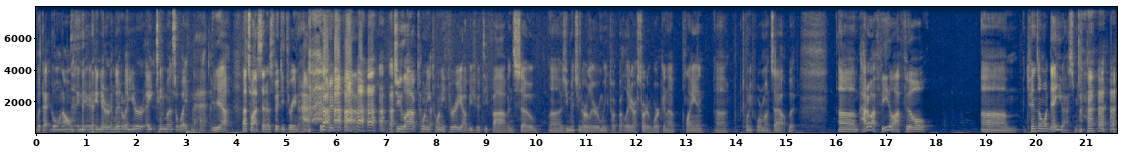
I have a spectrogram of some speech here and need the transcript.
with that going on? And you're, and you're literally you're 18 months away from that happening. Yeah, that's why I said I was 53 and a half. 55, July of 2023, I'll be 55. And so, uh, as you mentioned earlier, and we talk about later, I started working a plan uh, 24 months out. But um, how do I feel? I feel um, it depends on what day you ask me.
